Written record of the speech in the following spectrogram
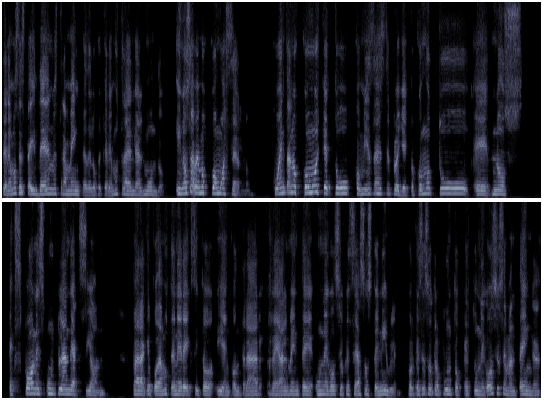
tenemos esta idea en nuestra mente de lo que queremos traerle al mundo y no sabemos cómo hacerlo. Cuéntanos cómo es que tú comienzas este proyecto, cómo tú nos expones un plan de acción para que podamos tener éxito y encontrar realmente un negocio que sea sostenible, porque ese es otro punto, que tu negocio se mantenga,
